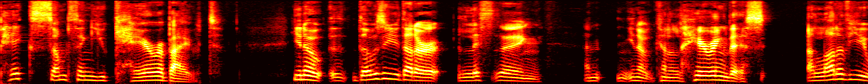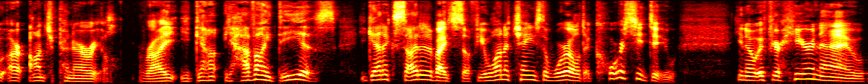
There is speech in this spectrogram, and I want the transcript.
pick something you care about. You know, those of you that are listening and you know, kind of hearing this, a lot of you are entrepreneurial, right? You got you have ideas. You get excited about stuff. You want to change the world. Of course you do. You know, if you're here now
